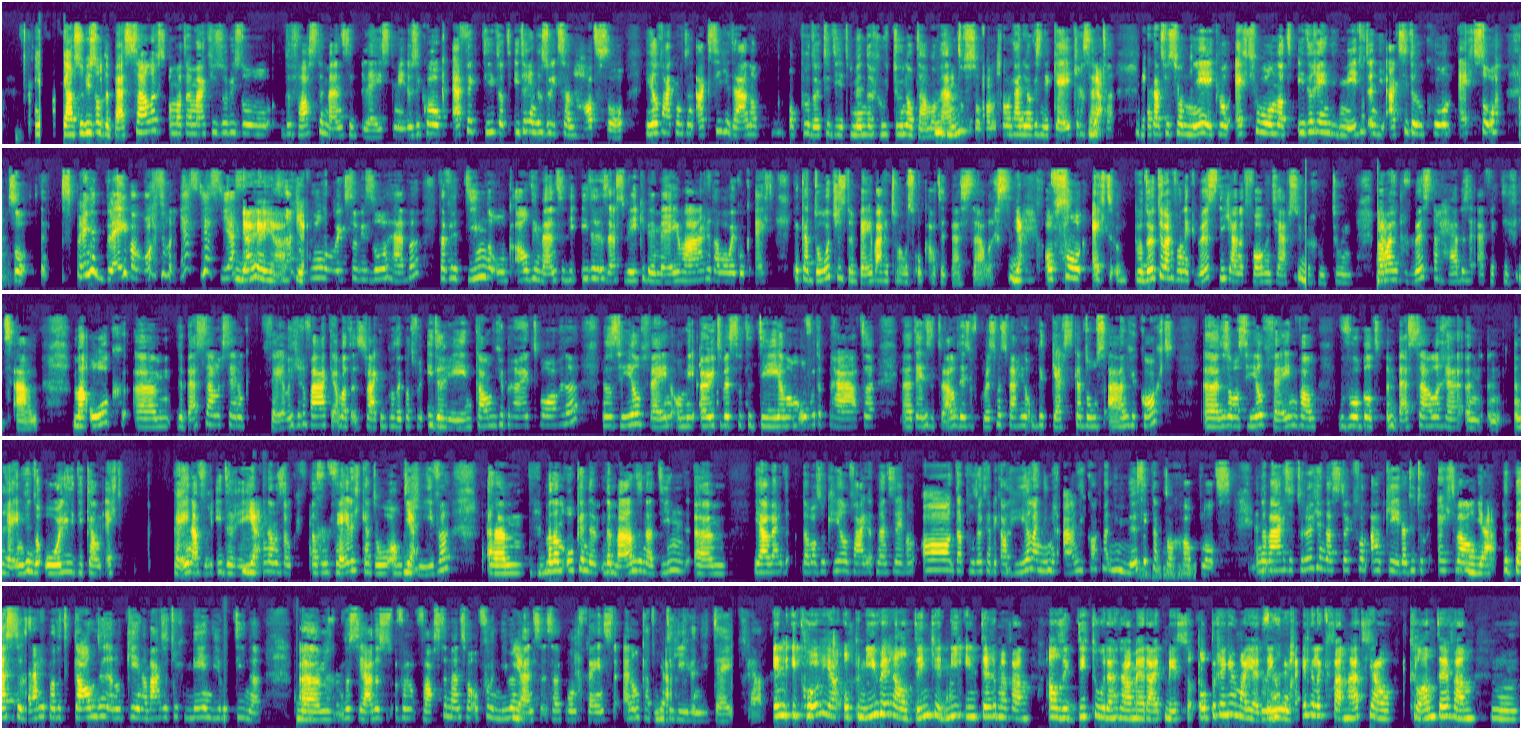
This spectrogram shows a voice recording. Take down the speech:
Ja, sowieso de bestsellers, omdat daar maak je sowieso de vaste mensen het blijst mee. Dus ik wou ook effectief dat iedereen er zoiets aan had. Zo. Heel vaak wordt een actie gedaan op, op producten die het minder goed doen op dat moment Mhm. of zo. Van, we gaan die nog eens in de kijker zetten. Ja. Ik had zoiets van, nee, ik wil echt gewoon dat iedereen die meedoet en die actie er ook gewoon echt zo, zo springend blij van wordt. Van yes, yes, yes. Ja, ja, ja. Dat ja. gevoel wil ik sowieso hebben. Dat verdienden ook al die mensen die iedere zes weken bij mij waren. Dat wou ik ook echt. De cadeautjes erbij waren trouwens ook altijd bestsellers. Ja. Of zo echt producten waarvan ik wist, die gaan het volgend jaar supergoed doen. Maar Ja. waar ik wist, daar hebben ze effectief iets aan. Maar ook, ehm, de bestsellers zijn ook veiliger vaak, omdat het is vaak een product wat voor iedereen kan gebruikt worden. Dus het is heel fijn om mee uit te wisselen, te delen, om over te praten. Eh, tijdens de 12 Days of Christmas werden ook de kerstcadeaus aangekocht. Eh, dus dat was heel fijn van bijvoorbeeld een bestseller, hè, een, een, een reinigende olie, die kan echt bijna voor iedereen. Ja. Dan is dat, ook, dat is een veilig cadeau om te Ja. geven. Ehm, Mhm. maar dan ook in de, de maanden nadien, ehm, ja, werd, dat was ook heel vaak dat mensen zeiden van, oh, dat product heb ik al heel lang niet meer aangekocht, maar nu mis ik dat toch wel plots. En dan waren ze terug in dat stuk van, ah, oké, dat doet toch echt wel Ja, het beste werk wat het kan doen. En oké, dan waren ze terug mee in die routine. Ja. Ehm, dus ja, dus voor vaste mensen, maar ook voor nieuwe Ja. mensen is dat gewoon het fijnste. En om cadeau te geven in die tijd. Ja. En ik hoor je opnieuw weer al denken, niet in termen van als ik dit doe, dan gaat mij dat het meeste opbrengen. Maar je denkt eigenlijk vanuit jouw klant, hè, van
